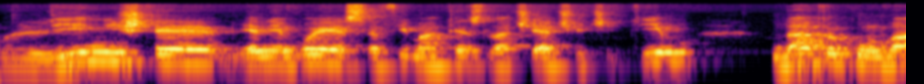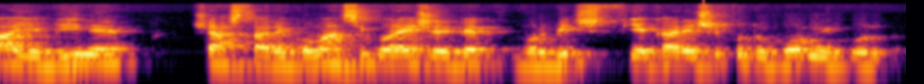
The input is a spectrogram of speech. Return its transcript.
în liniște, e nevoie să fim atenți la ceea ce citim, dacă cumva e bine, și asta recomand, sigur aici, repet, vorbiți fiecare și cu duhovnicul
